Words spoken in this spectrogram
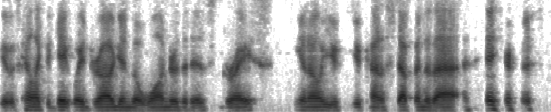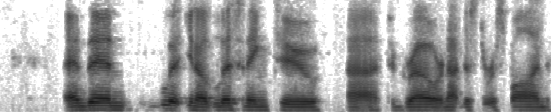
it was kind of like the gateway drug into the wonder that is grace. You know, you you kind of step into that, and then you know, listening to uh, to grow or not just to respond.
